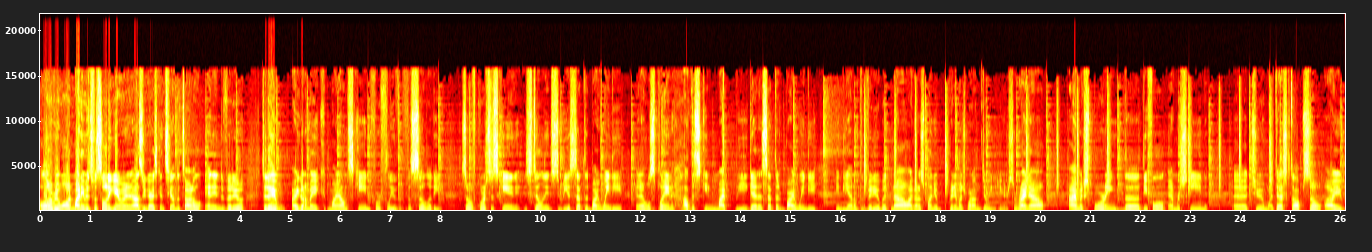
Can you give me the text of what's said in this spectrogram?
Hello everyone, my name is Facility Gamer and as you guys can see on the title and in the video, today I'm gonna make my own skin for Flee the Facility. So of course the skin still needs to be accepted by Windy and I will explain how the skin might be get accepted by Windy in the end of the video but now I'm gonna explain you pretty much what I'm doing here. So right now I'm exporting the default Ember skin uh, to my desktop so I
